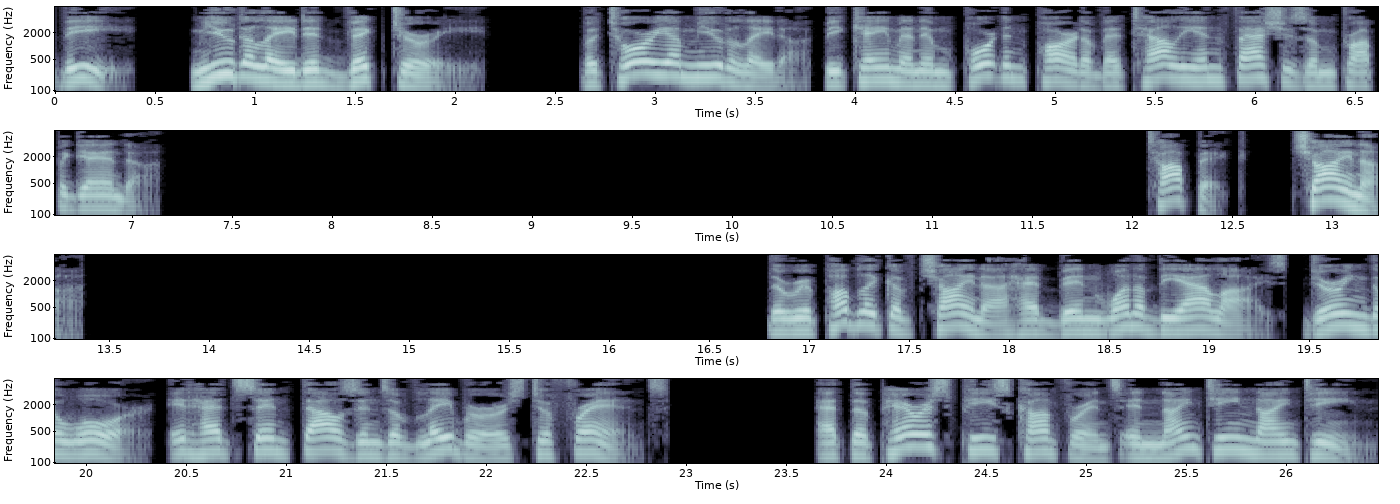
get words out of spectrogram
The «mutilated victory» Vittoria Mutilata became an important part of Italian fascism propaganda. China The Republic of China had been one of the Allies. During the war, it had sent thousands of laborers to France. At the Paris Peace Conference in 1919,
